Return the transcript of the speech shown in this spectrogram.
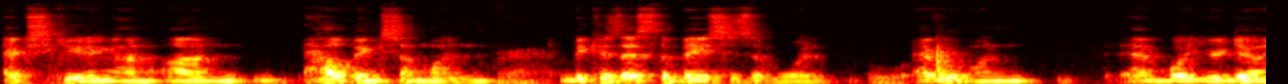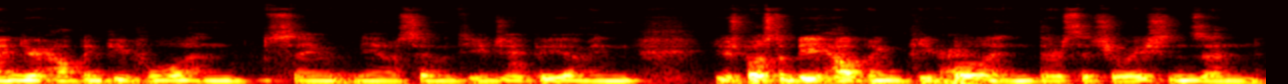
executing on on helping someone. Right. because that's the basis of what everyone and what you're doing. You're helping people and same you know same with you jp i mean you're supposed to be helping people in their situations and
